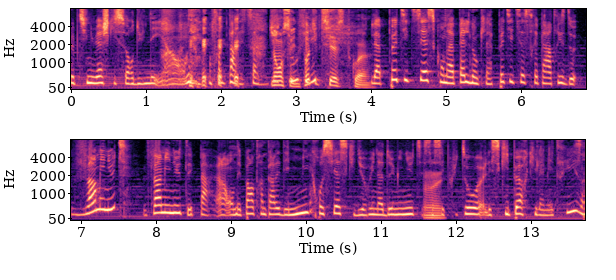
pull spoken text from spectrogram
le petit nuage qui sort du nez. Hein. On est en train de parler de ça. non, c'est une petite sieste, quoi. La petite sieste qu'on appelle donc la petite sieste réparatrice de 20 minutes. 20 minutes et pas. Alors, on n'est pas en train de parler des micro-siestes qui durent une à deux minutes. Ça, c'est plutôt euh, les skippers qui la maîtrisent.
